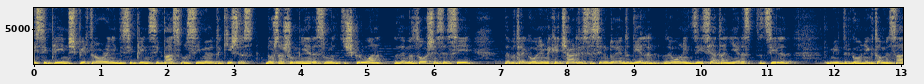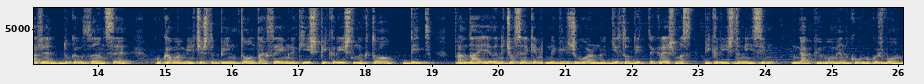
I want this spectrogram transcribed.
disiplinë shpirtërore, një disiplinë sipas mësimeve të kishës. Ndoshta shumë njerëz më shkruan dhe më thoshin se si dhe më tregonin me keqardhje se si nuk do jenë të dielën dhe unë i nxisja ata njerëz të cilët m'i dërgonin këto mesazhe duke u thënë se ku ka më mirë që shtëpinë tonë ta kthejmë në kishë pikërisht në këto ditë. Prandaj, edhe në qoftë se ne kemi neglizhuar në gjithë këto ditë të kreshmës, pikërisht të nisim nga ky moment kurrë nuk është vonë,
